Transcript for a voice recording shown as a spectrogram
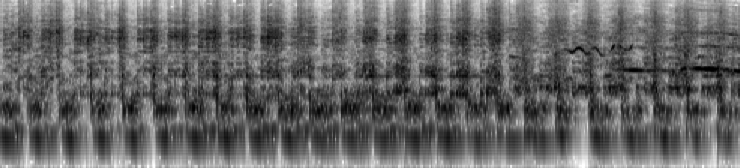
Thank you.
